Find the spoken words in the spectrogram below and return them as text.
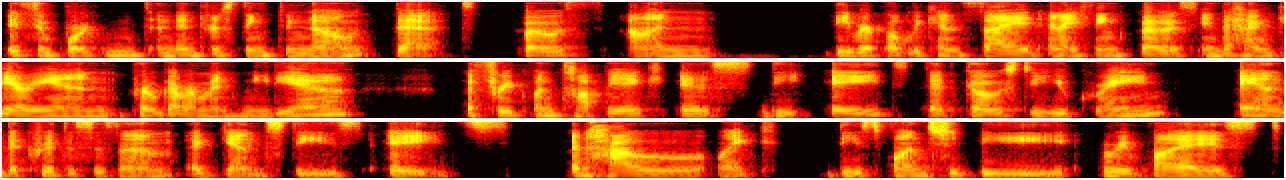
it's important and interesting to note that both on the Republican side and I think both in the Hungarian pro government media, a frequent topic is the aid that goes to Ukraine and the criticism against these aids and how like these funds should be revised,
